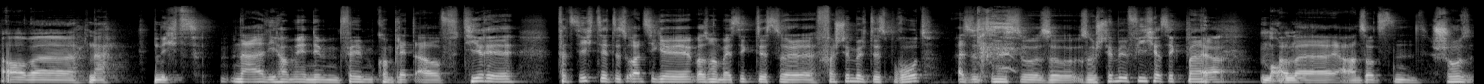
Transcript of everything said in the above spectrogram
Aber na, nichts. Na, die haben in dem Film komplett auf Tiere verzichtet. Das Einzige, was man mal sieht, ist so verschimmeltes Brot. Also zumindest so, so, so Schimmelviecher sieht man. Ja, Mann. Aber ja, ansonsten schon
